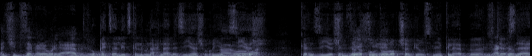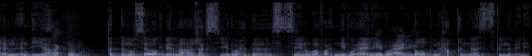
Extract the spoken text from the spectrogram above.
الشيء بزاف على هو اللعاب الوقيتة اللي تكلمنا حنا على زياش والغياب زياش. كان زياش دا coupe d'Europe Champions League لعب كأس العالم للأندية. قدم مستوى كبير مع أجاكس سيد واحد ست سنين هو في واحد ال niveau عالي. niveau عالي. donc من حق الناس تتكلم عليه.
